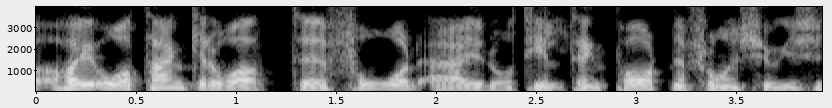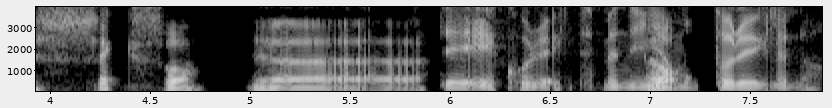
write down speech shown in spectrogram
ha i åtanke då att Ford är ju då tilltänkt partner från 2026 va? Eh, Det är korrekt med nya Ja. motorreglerna.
